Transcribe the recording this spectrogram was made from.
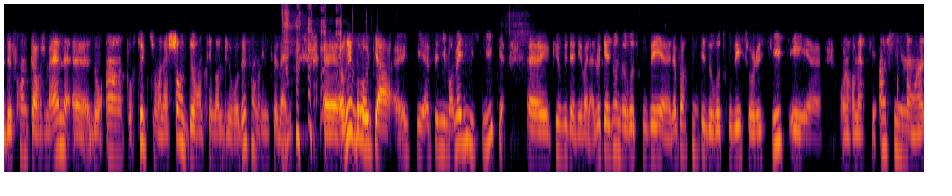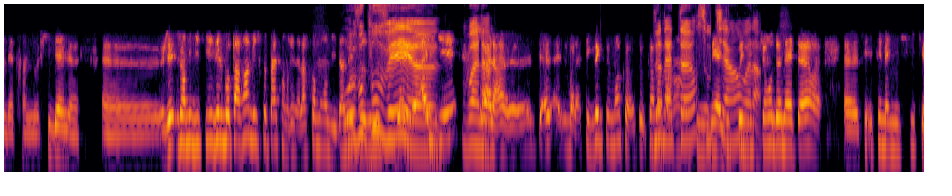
de Frank Torchman, euh, dont un pour ceux qui ont la chance de rentrer dans le bureau de Sandrine Sebal, euh, rue Broca, qui est absolument magnifique, que vous avez voilà l'occasion de retrouver, l'opportunité de retrouver sur le site, et on le remercie infiniment hein, d'être un de nos fidèles. j'ai envie d'utiliser le mot parrain, mais je peux pas, Sandrine. Alors comment on dit Vous pouvez. Alliés, voilà. Voilà, voilà c'est exactement comme, comme donateur, un parrain qui soutien, à disposition, donateur, ces magnifiques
